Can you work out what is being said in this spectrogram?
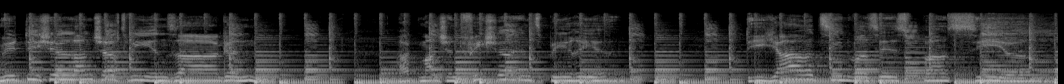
Mythische Landschaft wie in Sagen hat manchen Fischer inspiriert. Die Jahre ziehen, was ist passiert?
